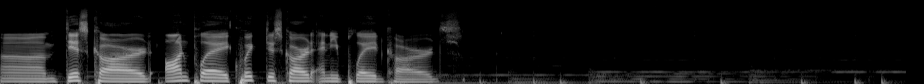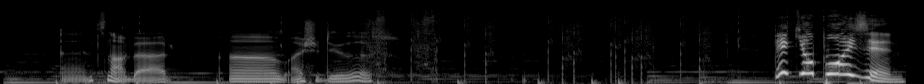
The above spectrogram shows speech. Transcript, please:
Um, discard on play. Quick discard any played cards. Uh, it's not bad. Um, I should do this. Pick your poison.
